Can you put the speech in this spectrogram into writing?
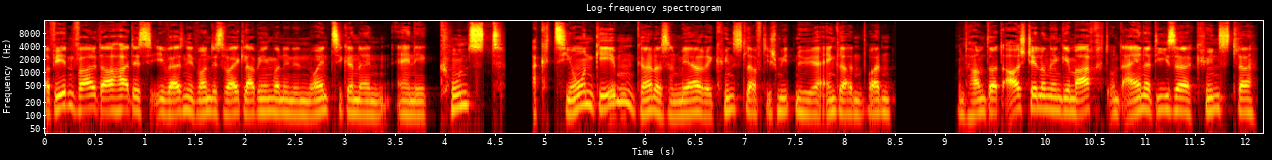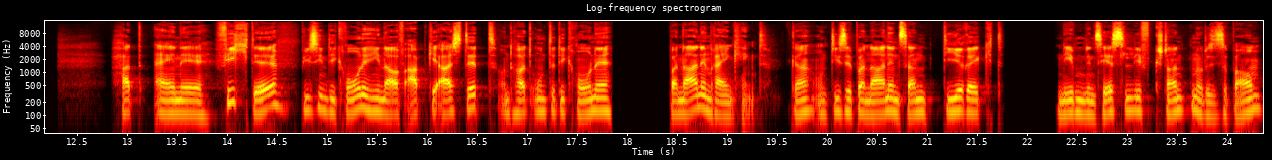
Auf jeden Fall, da hat es, ich weiß nicht wann das war, ich glaube irgendwann in den 90ern ein, eine Kunstaktion gegeben, gell, da sind mehrere Künstler auf die Schmittenhöhe eingeladen worden und haben dort Ausstellungen gemacht und einer dieser Künstler hat eine Fichte bis in die Krone hinauf abgeastet und hat unter die Krone Bananen reingehängt. Und diese Bananen sind direkt neben den Sessellift gestanden oder dieser Baum.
